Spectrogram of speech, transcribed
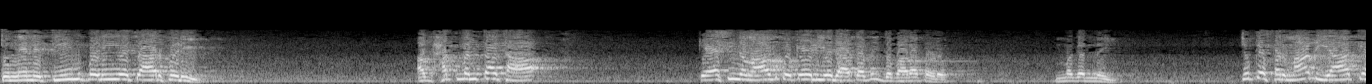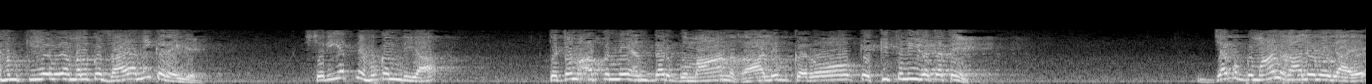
کہ میں نے تین پڑھی یا چار پڑھی۔ اب حق بنتا تھا کہ ایسی نماز کو کہہ لیا جاتا بھائی دوبارہ پڑھو، مگر نہیں۔ چونکہ فرما دیا کہ ہم کیے ہوئے عمل کو ضائع نہیں کریں گے، شریعت نے حکم دیا کہ تم اپنے اندر گمان غالب کرو کہ کتنی رکتیں۔ جب گمان غالب ہو جائے،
